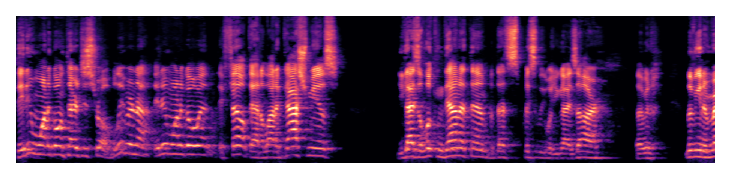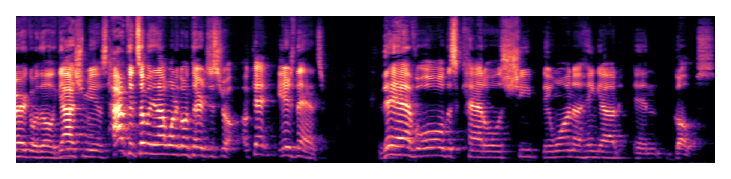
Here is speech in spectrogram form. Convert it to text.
they didn't want to go into Eretz Yisrael. Believe it or not, they didn't want to go in. They felt they had a lot of Gashmias. You guys are looking down at them, but that's basically what you guys are. I mean, living in America with all the Gashmias. How could somebody not want to go into Eretz Yisrael? Okay, here's the answer. They have all this cattle, sheep. They want to hang out in Golos.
